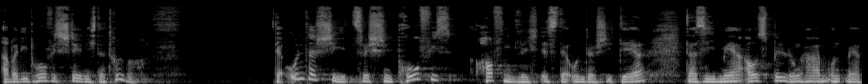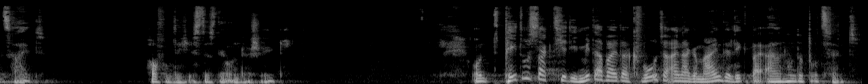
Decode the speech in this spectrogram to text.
aber die Profis stehen nicht darüber. Der Unterschied zwischen Profis, hoffentlich ist der Unterschied der, dass sie mehr Ausbildung haben und mehr Zeit. Hoffentlich ist das der Unterschied. Und Petrus sagt hier, die Mitarbeiterquote einer Gemeinde liegt bei 100 Prozent.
